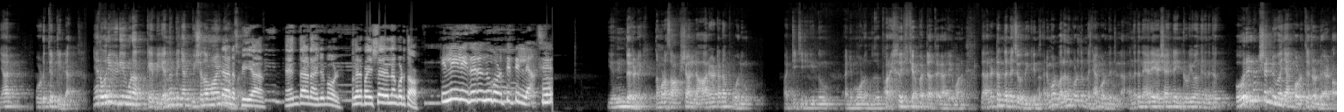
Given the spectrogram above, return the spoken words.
ഞാൻ കൊടുത്തിട്ടില്ല. ഞാൻ ഒരു വീഡിയോ കൂടെ കേൾപ്പിക്കാം. എന്നിട്ട് ഞാൻ വിശദമായിട്ട് എന്താണ് പി ആർ എന്താണ് അനുമോൾ? അങ്ങനെ പൈസ എല്ലാം കൊടുത്തോ? ഇല്ല ഇല്ല ഇതുവരൊന്നും കൊടുത്തിട്ടില്ല. എന്തൊരുടെ നമ്മുടെ സാക്ഷാൽ ലാലേട്ടനെ പോലും പറ്റിച്ചിരിക്കുന്നു അനുമോൾ എന്നത് പറയാതിരിക്കാൻ പറ്റാത്ത കാര്യമാണ്. ലാലേട്ടൻ തന്നെ ചോദിക്കുന്നു അനുമോൾ പലതും കൊടുത്തിട്ടുണ്ട്? ഞാൻ കൊടുത്തിട്ടില്ല. എന്നിട്ട് നേരെ ഏഷ്യാന്റെ ഇന്റർവ്യൂ വന്നിരുന്നിട്ട് ഒരു ലക്ഷം രൂപ ഞാൻ കൊടുത്തിട്ടുണ്ട് കേട്ടോ.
